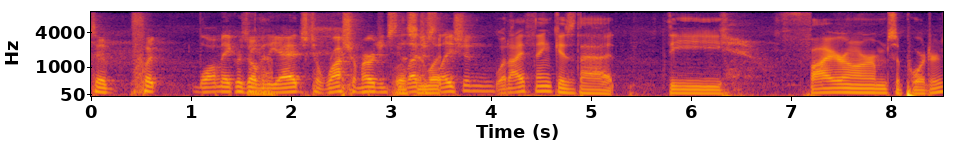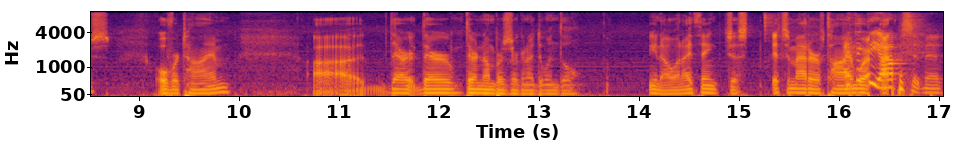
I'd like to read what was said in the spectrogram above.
to put lawmakers over Yeah. the edge to rush emergency Listen, what- legislation? what I think is that the firearm supporters, over time, uh, their their their numbers are going to dwindle. You know, and I think just it's a matter of time. I think where the opposite, man.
